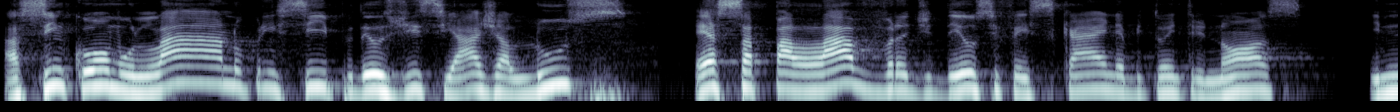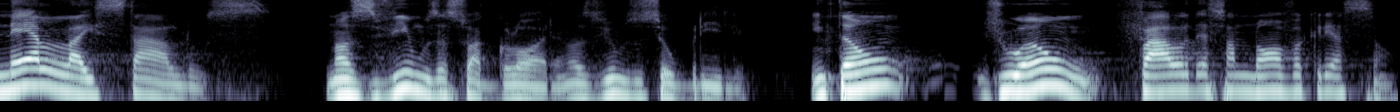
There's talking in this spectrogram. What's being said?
Assim como lá no princípio Deus disse: haja luz, essa palavra de Deus se fez carne, habitou entre nós, e nela está a luz. Nós vimos a sua glória, nós vimos o seu brilho. Então, João fala dessa nova criação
